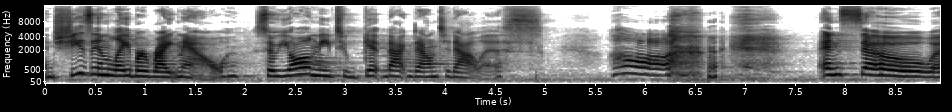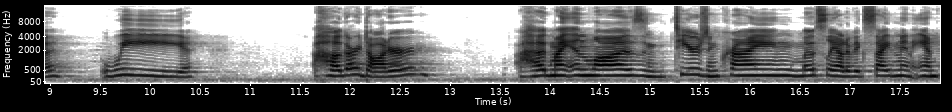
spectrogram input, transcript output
and she's in labor right now. So y'all need to get back down to Dallas. Oh. and so we hug our daughter. I hug my in laws and tears and crying, mostly out of excitement and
